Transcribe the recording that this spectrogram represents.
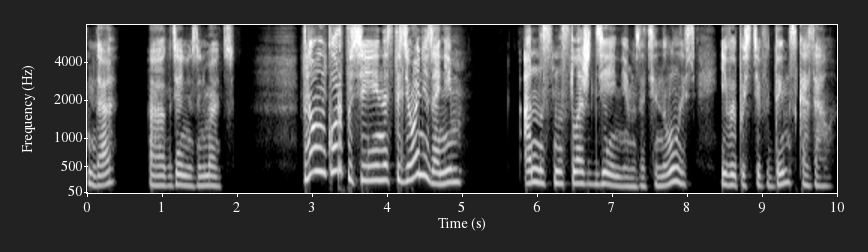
Да? А где они занимаются? В новом корпусе и на стадионе за ним. Анна с наслаждением затянулась и, выпустив дым, сказала.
